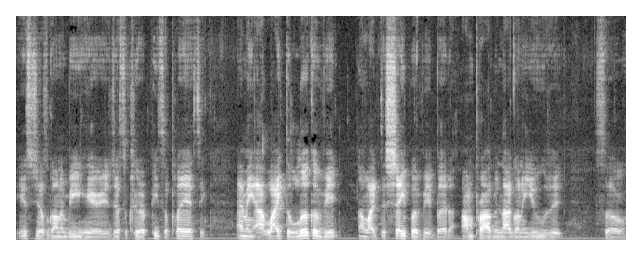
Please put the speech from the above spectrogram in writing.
it's just going to be here. It's just a clear piece of plastic. I mean, I like the look of it. I like the shape of it. But I'm probably not going to use it. So,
